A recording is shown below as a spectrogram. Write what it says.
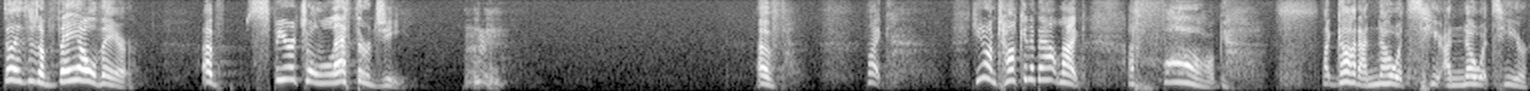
There's a veil there of spiritual lethargy, of like, you know I'm talking about? Like a fog. Like, God, I know it's here. I know it's here.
